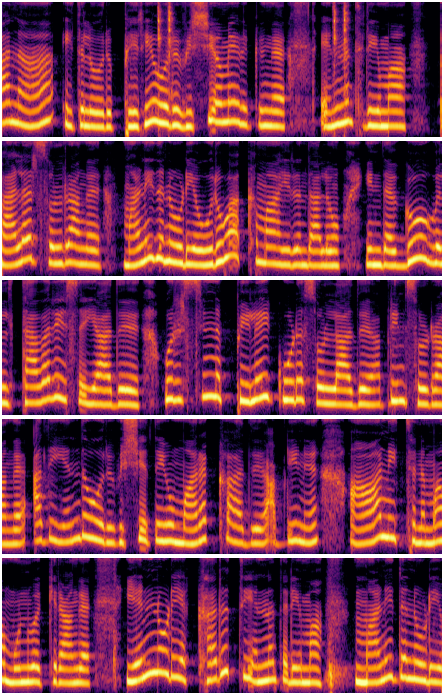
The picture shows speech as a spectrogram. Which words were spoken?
ஆனால் இதில் ஒரு பெரிய ஒரு விஷயமே இருக்குங்க. என்ன தெரியுமா? பலர் சொல்கிறாங்க மனிதனுடைய உருவாக்கமாக இருந்தாலும் இந்த கூகுள் தவறை செய்யாது. ஒரு சின்ன பிழை கூட சொல்லாது அப்படின்னு சொல்கிறாங்க அது எந்த ஒரு விஷயத்தையும் மறக்காது அப்படின்னு ஆணித்தனமாக முன்வைக்கிறாங்க என்னுடைய கருத்து என்ன தெரியுமா? மனிதனுடைய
